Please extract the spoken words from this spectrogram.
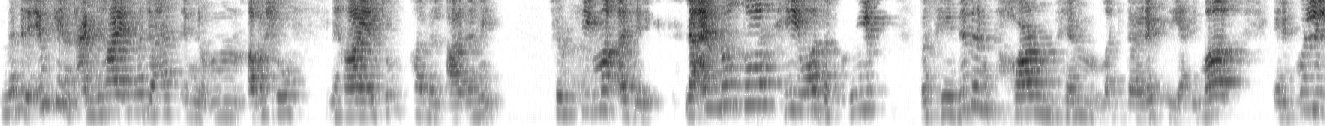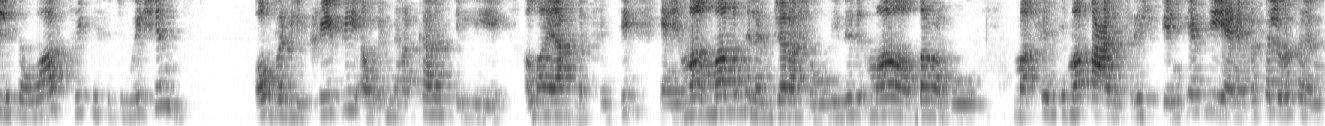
ما أدري يمكن على النهاية فجأة أحس إنه أمم، ابى أشوف نهايته هذا الآدمي. فهمتي؟ ما أدري. لأنه طول الوقت he was a creep بس he didn't harm him like directly. يعني ما يعني كل اللي سواه creepy situations overly creepy أو إنها كانت اللي الله ياخذك فهمتي؟ يعني ما ما مثلا did ما ضربه ما فهمتي؟ ما طعنه في رجله يعني فهمتي؟ يعني له مثلا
